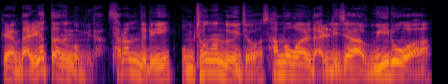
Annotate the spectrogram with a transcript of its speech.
그냥 날렸다는 겁니다. 사람들이 엄청난 돈이죠. 3억 원을 날리자 위로와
